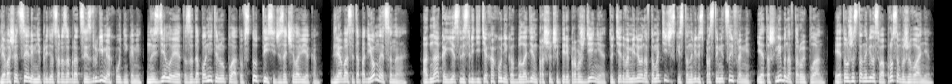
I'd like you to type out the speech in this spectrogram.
Для вашей цели мне придется разобраться и с другими охотниками, но сделаю это за дополнительную плату в 100 тысяч за человека. Для вас это подъемная цена? Однако, если среди тех охотников был один прошедший перепробуждение, то те 2 миллиона автоматически становились простыми цифрами и отошли бы на второй план. И это уже становилось вопросом выживания.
